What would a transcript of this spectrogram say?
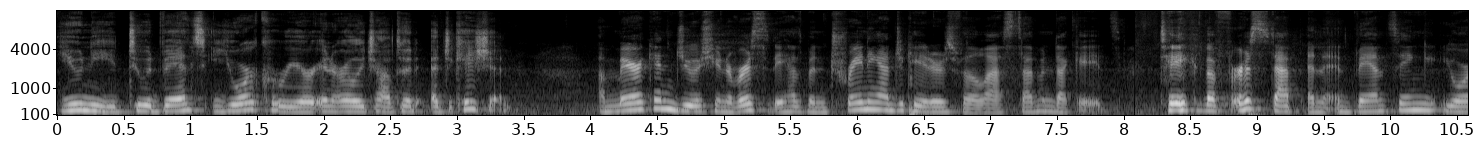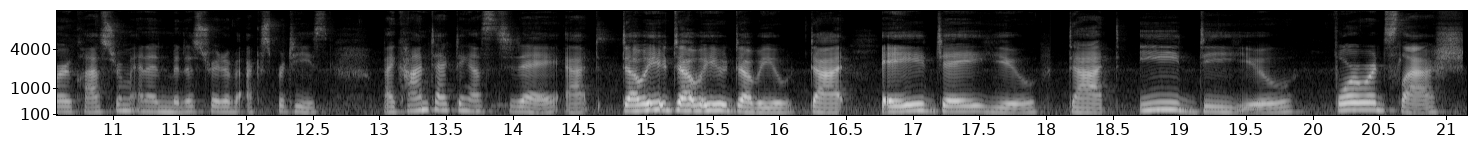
you need to advance your career in early childhood education. American Jewish University has been training educators for the last seven decades. Take the first step in advancing your classroom and administrative expertise by contacting us today at www.aju.edu forward slash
